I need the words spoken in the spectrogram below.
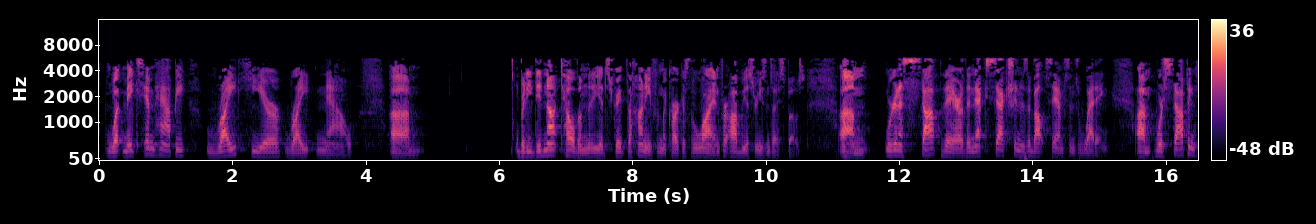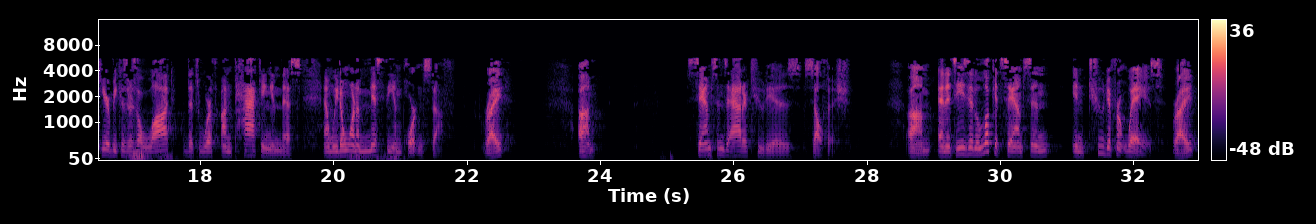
what makes him happy right here, right now. Um, but he did not tell them that he had scraped the honey from the carcass of the lion, for obvious reasons, I suppose. Um, we're going to stop there. The next section is about Samson's wedding. Um, we're stopping here because there's a lot that's worth unpacking in this, and we don't want to miss the important stuff, right? Um, Samson's attitude is selfish. Um, and it's easy to look at Samson in two different ways, right?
